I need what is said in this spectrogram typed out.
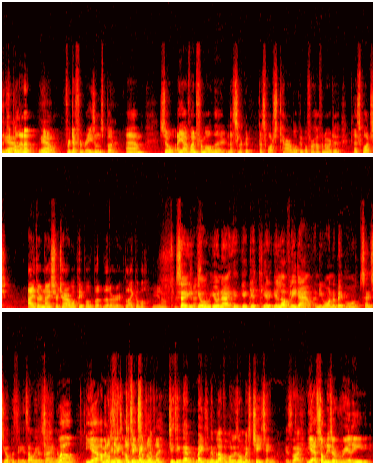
the Yeah. people in it, you know, for different reasons. But um, so uh, yeah, I've went from all the let's look at let's watch terrible people for half an hour to let's watch either nice or terrible people, but that are likable. You know. So you're you're now you- you're, you're, you're out, and you want a bit more sociopathy. Is that what you're saying? Well, yeah, I mean, I'll take, think- I'll take some making lovely. them- do you think that making them lovable is almost cheating? Is like Yeah, if somebody's a really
